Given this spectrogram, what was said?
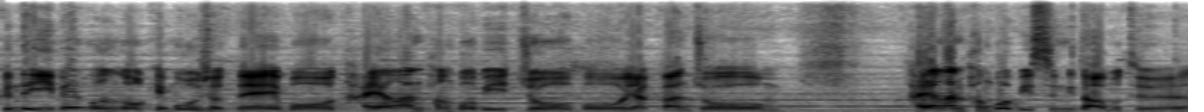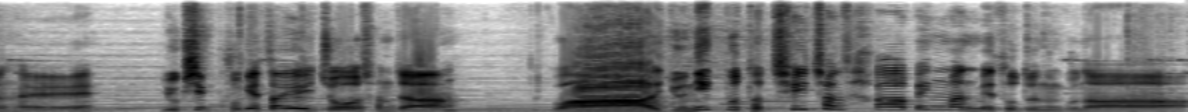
근데 200은 어떻게 모으셨대? 뭐 다양한 방법이 있죠. 뭐 약간 좀 다양한 방법이 있습니다 아무튼. 예. 69개 쌓여있죠 천장 와 유닉부터 7400만 매소 드는구나.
